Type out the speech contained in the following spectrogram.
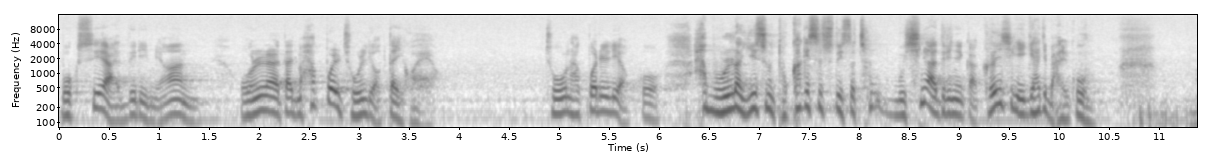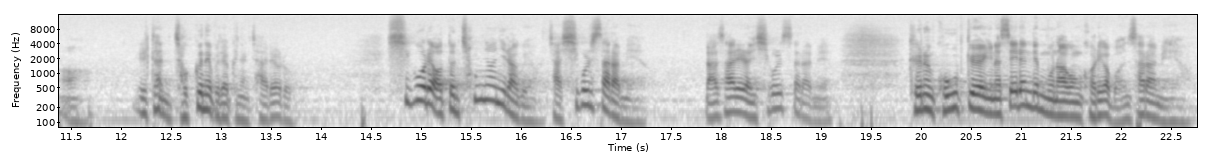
목수의 아들이면 오늘날 따지면 학벌 좋을 리 없다 이거예요. 좋은 학벌일 리 없고 아 몰라 예수는 독학했을 수도 있어 천, 뭐 신의 아들이니까 그런 식 얘기하지 말고 어, 일단 접근해 보자 그냥 자료로 시골의 어떤 청년이라고요. 자 시골 사람이에요. 나사리라는 시골 사람이에요. 그는 고급 교양이나 세련된 문화하고는 거리가 먼 사람이에요.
